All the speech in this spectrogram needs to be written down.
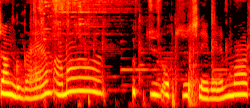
jungle'dayım ama 333 levelim var.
